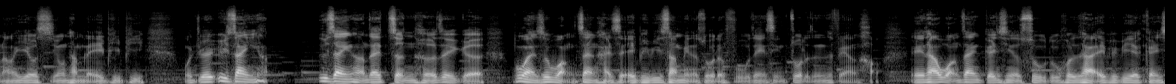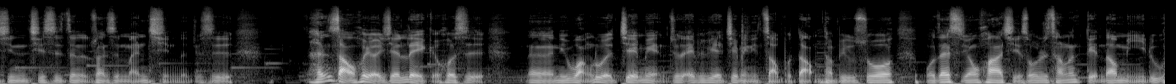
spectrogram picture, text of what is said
然后也有使用他们的 A P P。我觉得玉山银行。玉山银行在整合这个，不管是网站还是 A P P 上面的所有的服务，这件事情做的真的是非常好。因为它网站更新的速度，或者它 A P P 的更新，其实真的算是蛮勤的，就是很少会有一些 lag 或是。呃，你网络的界面就是 A P P 的界面，你找不到。那比如说我在使用花旗的时候，就常常点到迷路。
